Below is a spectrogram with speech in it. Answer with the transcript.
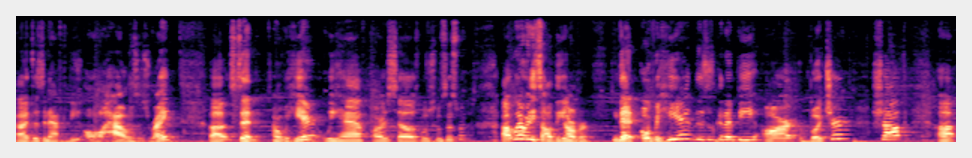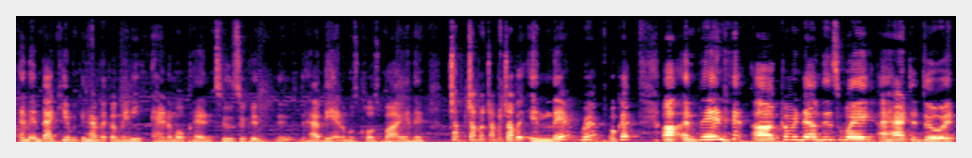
Uh, it doesn't have to be all houses, right? Uh, then over here we have ourselves, which was this one? Uh, we already saw the armor. Then over here, this is gonna be our butcher shop. Uh, and then back here we can have like a mini animal pen too, so we can have the animals close by and then chop, chop, chop, chop it in there, right? Okay. Uh, and then uh, coming down this way, I had to do it.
